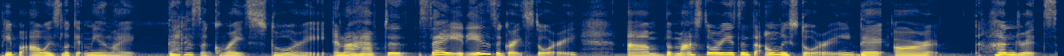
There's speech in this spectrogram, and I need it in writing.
people always look at me and like, that is a great story. And I have to say, it is a great story. Um, but my story isn't the only story. There are hundreds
